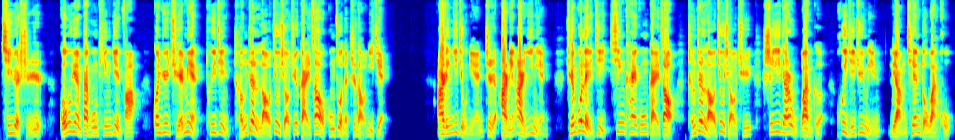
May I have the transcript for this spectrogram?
七月十日，国务院办公厅印发关于全面推进城镇老旧小区改造工作的指导意见。二零一九年至二零二一年。全国累计新开工改造城镇老旧小区十一点五万个，惠及居民两千多万户。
